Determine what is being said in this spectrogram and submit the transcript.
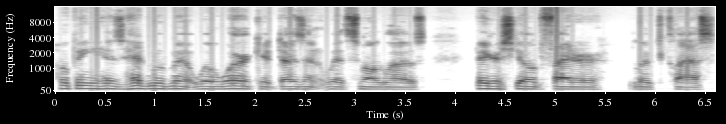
hoping his head movement will work. It doesn't with small gloves. Bigger, skilled fighter looked class.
